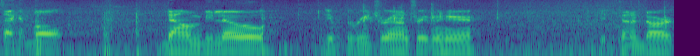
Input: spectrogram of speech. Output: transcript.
second bolt down below give it the reach around treatment here kind of dark.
